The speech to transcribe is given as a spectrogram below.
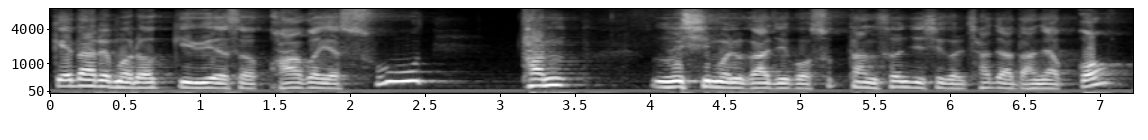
깨달음을 얻기 위해서 과거에 숱한 의심을 가지고 숱한 선지식을 찾아다녔고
